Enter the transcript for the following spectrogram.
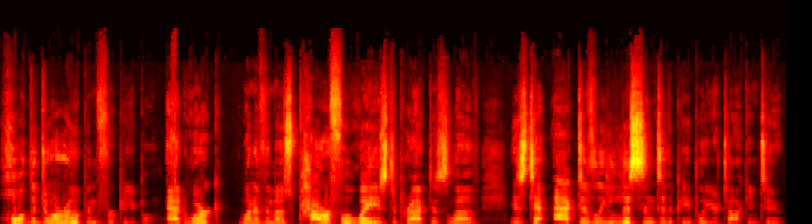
Hold the door open for people. At work, one of the most powerful ways to practice love is to actively listen to the people you're talking to.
